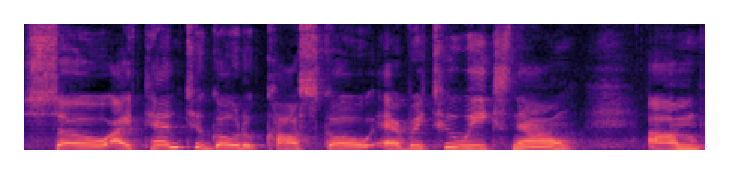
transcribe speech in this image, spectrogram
so I tend to go to Costco every two weeks now um,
